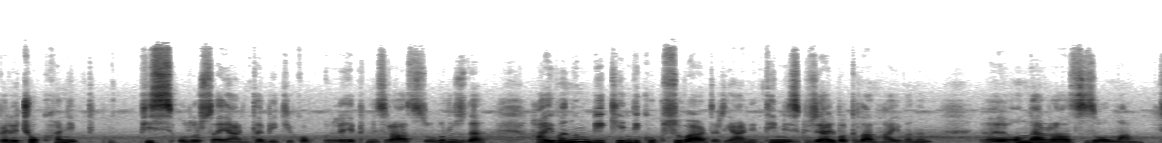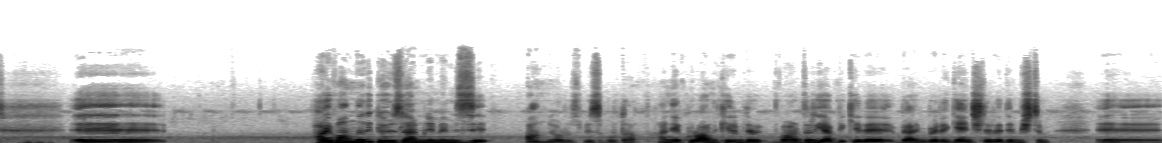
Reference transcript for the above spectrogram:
Böyle çok hani pis olursa yani tabii ki hepimiz rahatsız oluruz da hayvanın bir kendi kokusu vardır. Yani temiz, güzel bakılan hayvanın. E, ondan rahatsız olmam. E, hayvanları gözlemlememizi anlıyoruz biz buradan. Hani Kur'an-ı Kerim'de vardır ya bir kere ben böyle gençlere demiştim. E,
